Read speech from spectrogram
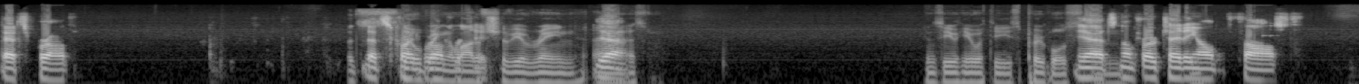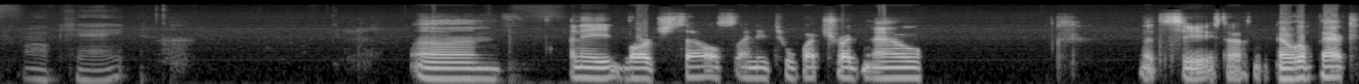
That's broad. But That's still quite bring broad a lot of rotation. severe rain. Uh, Yeah. as you can see here with these purples. Yeah, it's um, not rotating all that fast. Okay. Um, any large cells I need to watch right now? Let's see, is there back.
